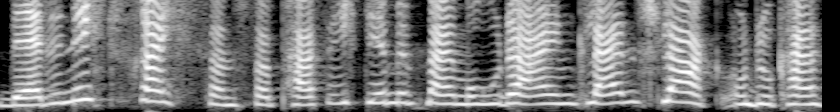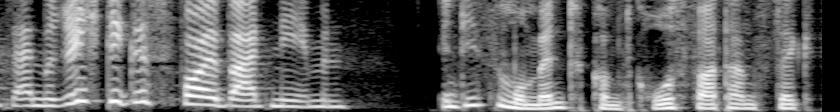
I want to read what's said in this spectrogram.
Werde nicht frech, sonst verpasse ich dir mit meinem Ruder einen kleinen Schlag und du kannst ein richtiges Vollbad nehmen. In diesem Moment kommt Großvater ans Deck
